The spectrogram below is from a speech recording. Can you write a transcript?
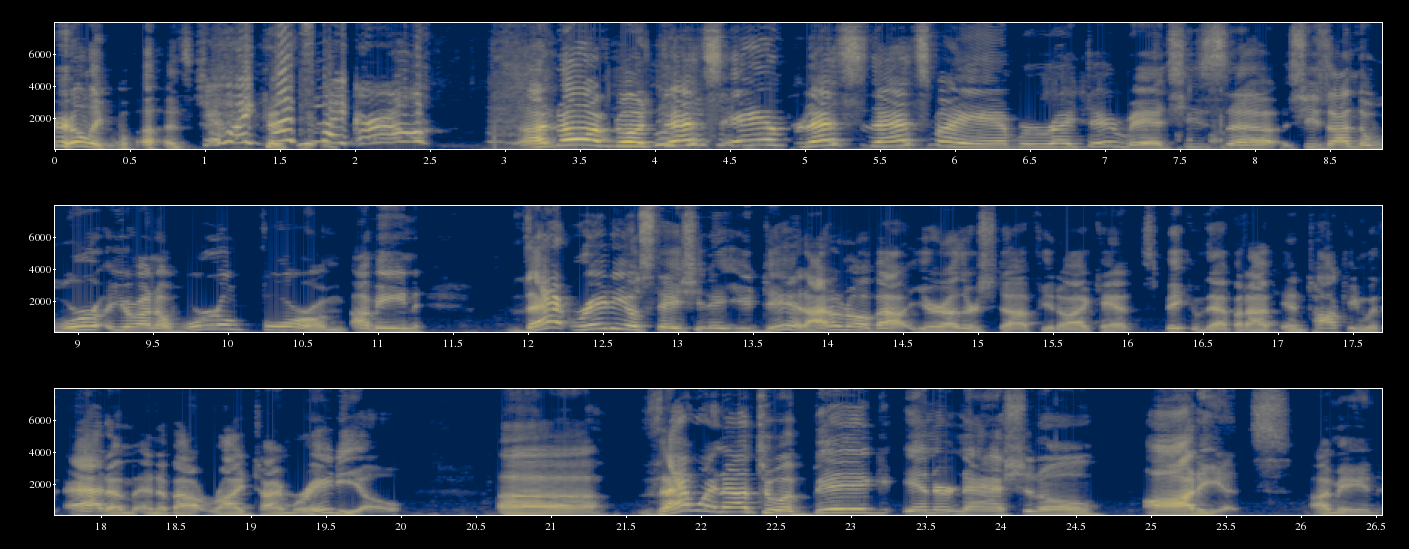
really was. You're like, that's my girl. I know I'm going. That's Amber. That's that's my Amber right there, man. She's uh she's on the world. You're on a world forum. I mean, that radio station that you did. I don't know about your other stuff. You know, I can't speak of that. But I've in talking with Adam and about Ride Time Radio, uh, that went out to a big international audience. I mean,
